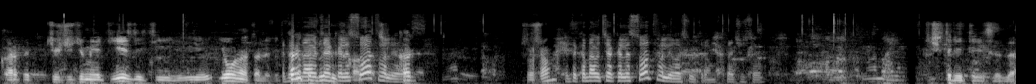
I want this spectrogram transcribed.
Карпик чуть-чуть умеет ездить, и, и, и он это любит. Когда Карпик у тебя колесо отвалилось? Кар- Что-что? Это когда у тебя колесо отвалилось утром в 5 часов? В 4.30, да.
